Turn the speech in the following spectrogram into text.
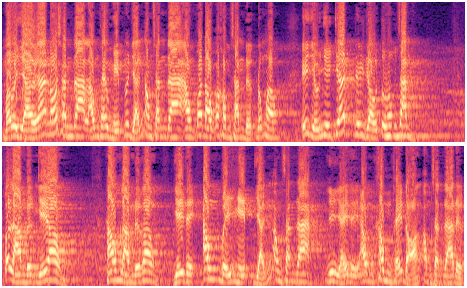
Mà bây giờ á nó sanh ra là ông theo nghiệp nó dẫn ông sanh ra ông có đâu có không sanh được đúng không? Ví dụ như chết đi rồi tôi không sanh có làm được vậy không? Không làm được không? Vậy thì ông bị nghiệp dẫn ông sanh ra. Như vậy thì ông không thể đoạn ông sanh ra được.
